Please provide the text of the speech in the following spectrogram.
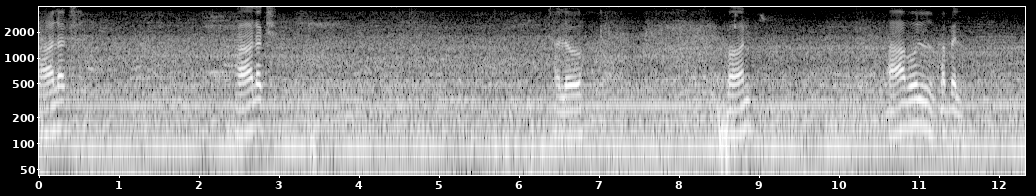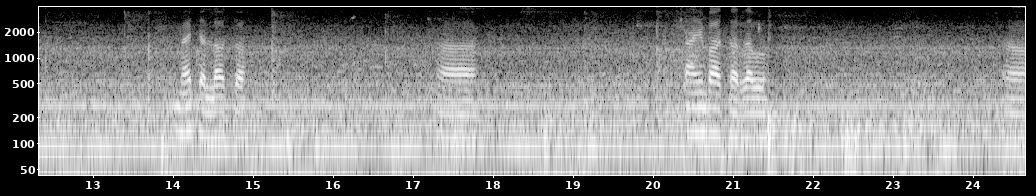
हाँ लक्ष्य हाँ लक्ष्य हेलो। कौन? हाँ बोल, कपिल। मैच चल रहा उसका। टाइम पास कर रहा वो। हाँ।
